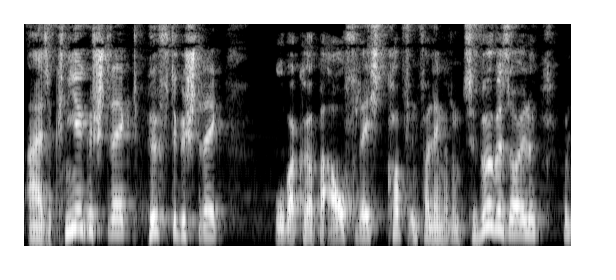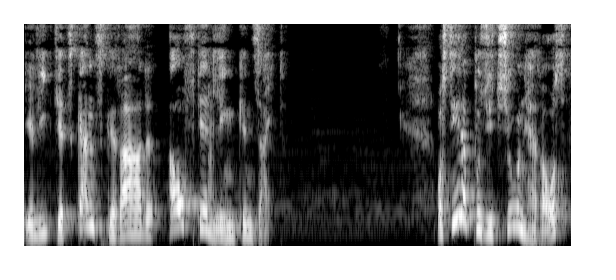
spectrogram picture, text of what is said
also Knie gestreckt, Hüfte gestreckt, Oberkörper aufrecht, Kopf in Verlängerung zur Wirbelsäule und ihr liegt jetzt ganz gerade auf der linken Seite. Aus dieser Position heraus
